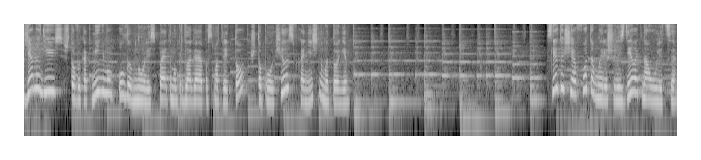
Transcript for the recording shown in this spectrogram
Я надеюсь, что вы как минимум улыбнулись, поэтому предлагаю посмотреть то, что получилось в конечном итоге. Следующее фото мы решили сделать на улице,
